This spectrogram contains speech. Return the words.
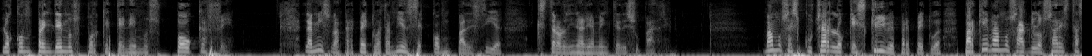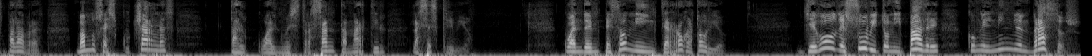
lo comprendemos porque tenemos poca fe. La misma Perpetua también se compadecía extraordinariamente de su padre. vamos a escuchar lo que escribe Perpetua. ¿Para qué vamos a glosar estas palabras? Vamos a escucharlas tal cual nuestra santa mártir las escribió. Cuando empezó mi interrogatorio, llegó de súbito mi padre con el niño en brazos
